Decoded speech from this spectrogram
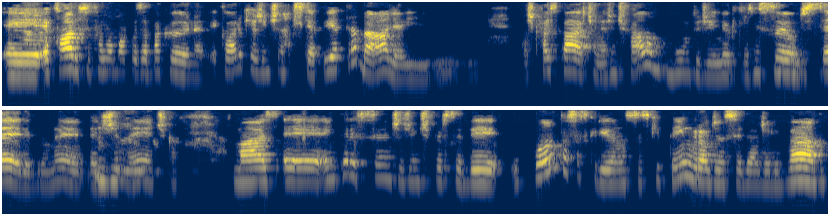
é, é, claro, você falou uma coisa bacana, é claro que a gente na psiquiatria trabalha e, e acho que faz parte, né? A gente fala muito de neurotransmissão, de cérebro, né? De uhum. genética. Mas é, é, interessante a gente perceber o quanto essas crianças que têm um grau de ansiedade elevado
